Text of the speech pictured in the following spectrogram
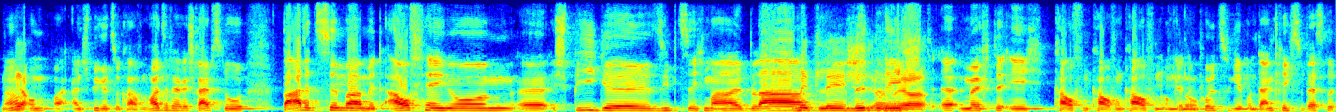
ne? ja. um einen Spiegel zu kaufen. Heutzutage schreibst du Badezimmer mit Aufhängung, äh, Spiegel, 70 mal bla, mit Licht, mit Licht ja. Äh, möchte ich kaufen, kaufen, kaufen, um genau. den Impuls zu geben und dann kriegst du bessere,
